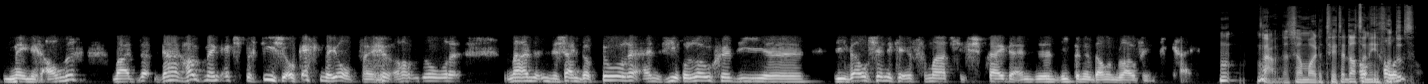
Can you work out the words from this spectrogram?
menig ander. Maar da- daar houdt mijn expertise ook echt mee op. Ik bedoel, maar er zijn doktoren en virologen die, eh, die wel zinnige informatie verspreiden en die kunnen dan een blauw vinkje krijgen. Hm. Nou, dat is wel mooi dat Twitter dat dan in ieder geval doet.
